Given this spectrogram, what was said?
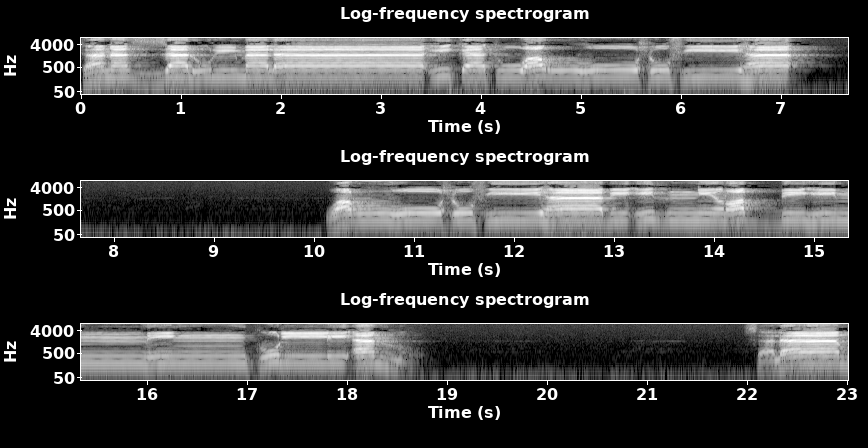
تنزل الملائكه والروح فيها والروح فيها باذن ربهم من كل أمر. سلام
